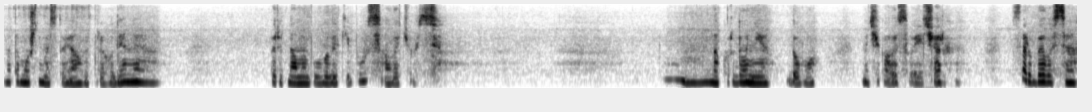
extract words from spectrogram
На таможні ми стояли три години. Перед нами був великий бус, але чогось на кордоні довго ми чекали своєї черги. Все робилося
